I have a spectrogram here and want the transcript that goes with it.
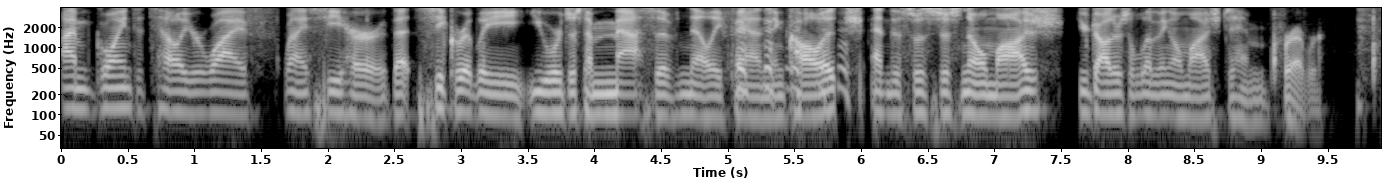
I'm going to tell your wife when I see her that secretly you were just a massive Nelly fan in college, and this was just an homage. Your daughter's a living homage to him forever.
